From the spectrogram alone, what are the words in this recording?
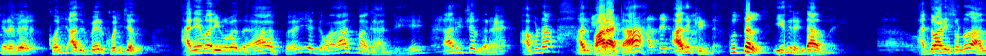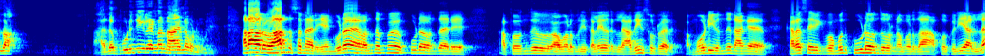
சில பேர் கொஞ்சம் அதுக்கு பேர் கொஞ்சல். அதே மாதிரி இவங்க வந்து "ஆ, பெரிய மகாத்மா காந்தி ஹரிச்சந்திரன் அப்படின்னா அது பாராட்டா? அது கிண்டல். குத்தல். இது ரெண்டாவது மாதிரி. அத்வானி சொன்னது அதுதான். அதை புரிஞ்சுக்கலன்னா நான் என்ன பண்ண முடியும்? ஆனா அவர் வார்த்தை சொன்னாரு என் கூட வந்தப்ப கூட வந்தாரு. அப்போ வந்து அவ்வளோ பெரிய தலைவர் இல்லை. அதையும் சொல்றாரு. மோடி வந்து நாங்க கர சேவைக்கு போகும்போது கூட வந்து ஒரு நபர் தான். அப்போ பெரிய இல்ல.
